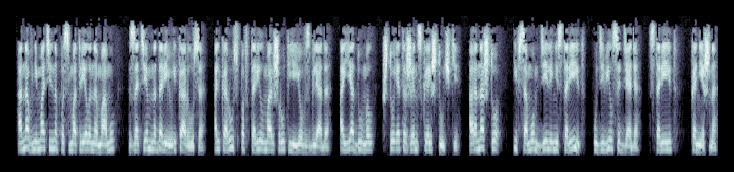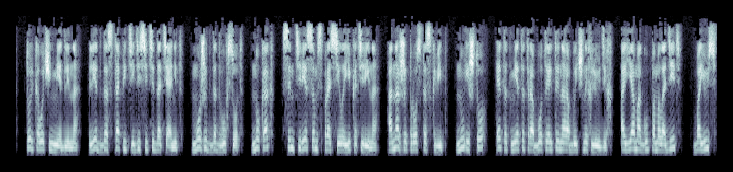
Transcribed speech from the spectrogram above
Она внимательно посмотрела на маму, затем на Дарью и Карлуса. Алькарус повторил маршрут ее взгляда. А я думал, что это женская штучки. А она что, и в самом деле не стареет? Удивился дядя. Стареет, конечно, только очень медленно. Лет до 150 дотянет, может до 200. Но как? С интересом спросила Екатерина. Она же просто сквип. Ну и что? Этот метод работает и на обычных людях. А я могу помолодеть? Боюсь,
